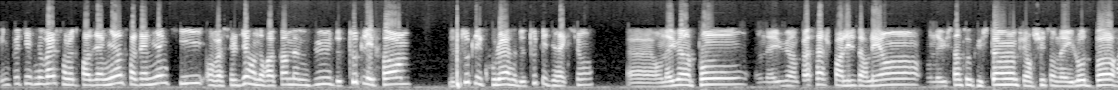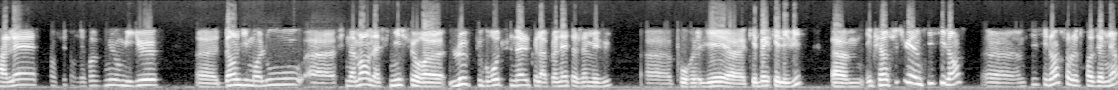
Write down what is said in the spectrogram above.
une petite nouvelle sur le troisième lien. Troisième lien qui, on va se le dire, on aura quand même vu de toutes les formes, de toutes les couleurs et de toutes les directions. Euh, on a eu un pont, on a eu un passage par l'île d'Orléans, on a eu Saint-Augustin, puis ensuite on a eu l'autre bord à l'est, ensuite on est revenu au milieu euh, dans Limoilou. Euh, finalement, on a fini sur le plus gros tunnel que la planète a jamais vu pour relier Québec et Lévis. Et puis ensuite, il y a eu un petit silence, un petit silence sur le troisième lien.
